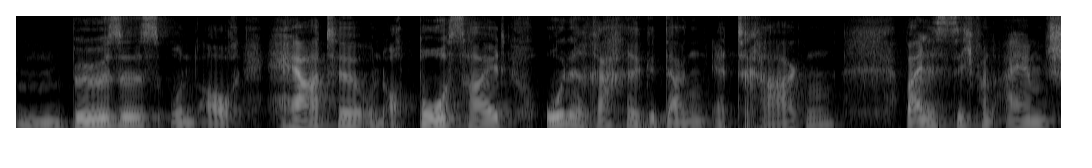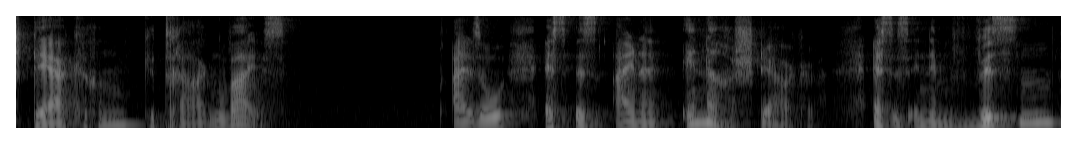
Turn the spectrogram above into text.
Böses und auch Härte und auch Bosheit ohne Rachegedanken ertragen, weil es sich von einem Stärkeren getragen weiß. Also es ist eine innere Stärke. Es ist in dem Wissen,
